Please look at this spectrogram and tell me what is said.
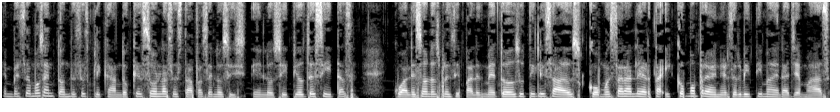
Empecemos entonces explicando qué son las estafas en los, en los sitios de citas, cuáles son los principales métodos utilizados, cómo estar alerta y cómo prevenir ser víctima de las llamadas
